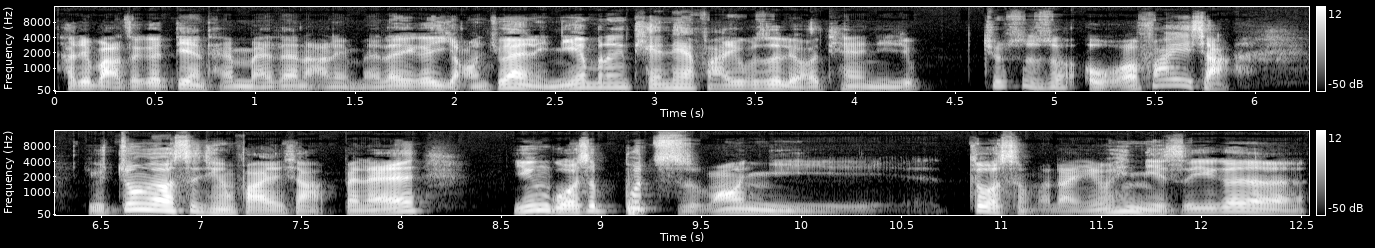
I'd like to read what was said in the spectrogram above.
他就把这个电台埋在哪里？埋在一个羊圈里。你也不能天天发，又不是聊天，你就就是说偶尔发一下。有重要事情发一下。本来英国是不指望你做什么的，因为你是一个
